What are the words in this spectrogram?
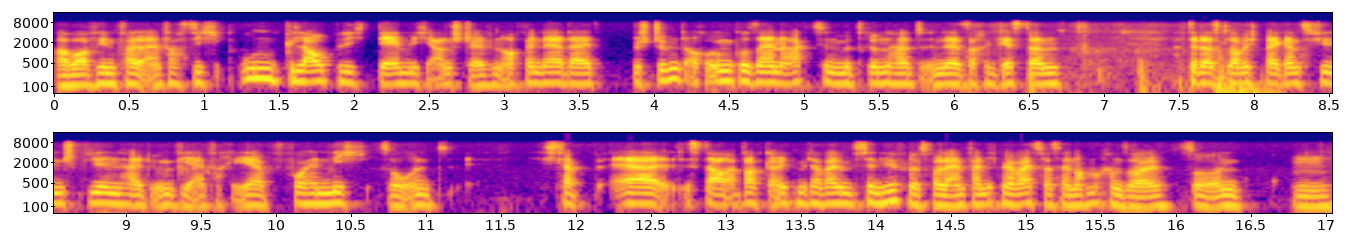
aber auf jeden Fall einfach sich unglaublich dämlich anstellt. Und auch wenn der da jetzt bestimmt auch irgendwo seine Aktien mit drin hat in der Sache gestern, hat er das, glaube ich, bei ganz vielen Spielen halt irgendwie einfach eher vorher nicht so. Und ich glaube, er ist da auch einfach, glaube ich, mittlerweile ein bisschen hilflos, weil er einfach nicht mehr weiß, was er noch machen soll. So und mh. Hm.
